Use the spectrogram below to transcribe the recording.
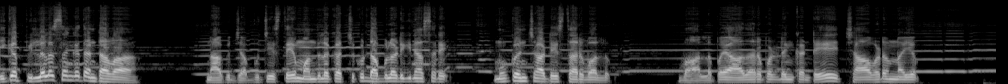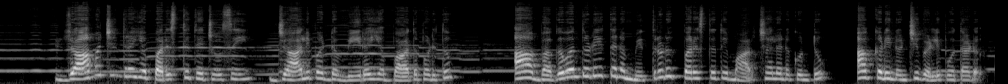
ఇక పిల్లల సంగతి అంటావా? నాకు జబ్బు చేస్తే మందుల ఖర్చుకు డబ్బులు అడిగినా సరే ముఖం చాటేస్తారు వాళ్ళు. వాళ్ళపై ఆధారపడడం కంటే చావడం నయం. రామచంద్రయ్య పరిస్థితి చూసి జాలిపడ్డ వీరయ్య బాధపడుతూ ఆ భగవంతుడే తన మిత్రుడి పరిస్థితి మార్చాలనుకుంటూ అక్కడి నుంచి వెళ్ళిపోతాడు.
